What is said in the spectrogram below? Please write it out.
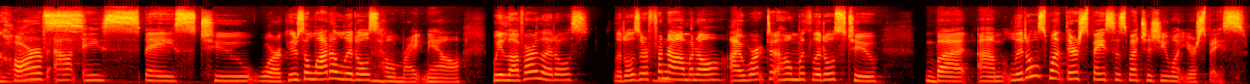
Carve out a space to work. There's a lot of littles home right now. We love our littles. Littles are phenomenal. I worked at home with littles too, but um, littles want their space as much as you want your space.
